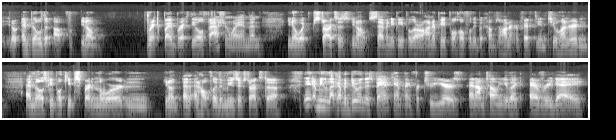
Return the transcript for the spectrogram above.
you know, and build it up, you know, brick by brick the old fashioned way. And then you know what starts as you know 70 people or 100 people hopefully becomes 150 and 200 and and those people keep spreading the word and you know and, and hopefully the music starts to i mean like i've been doing this bandcamp thing for two years and i'm telling you like every day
